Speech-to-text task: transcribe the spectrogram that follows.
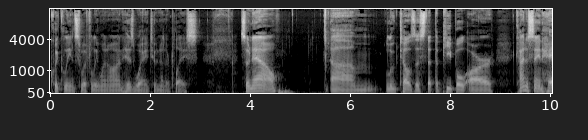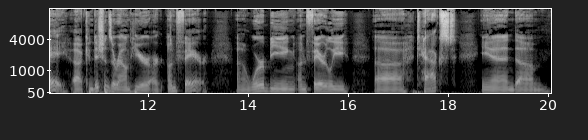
quickly and swiftly went on his way to another place. So now, um, Luke tells us that the people are kind of saying, hey, uh, conditions around here are unfair. Uh, we're being unfairly uh, taxed, and um,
